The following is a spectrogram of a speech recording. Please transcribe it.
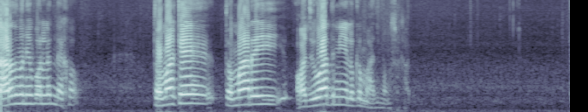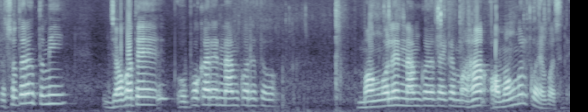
নারদমণি বললেন, দেখো তোমাকে, তোমার এই অজুয়াদ নিয়ে লোকে মাছ মাংস খাবে। তো সুতরাং তুমি জগতে উপকারের নাম করে তো, মঙ্গলের নাম করে তো একটা মহা অমঙ্গল করে বসলে।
